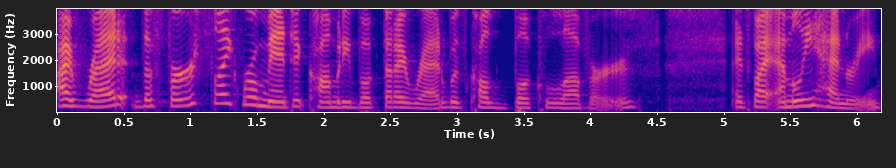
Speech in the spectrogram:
I read the first like romantic comedy book that I read was called Book Lovers. It's by Emily Henry.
